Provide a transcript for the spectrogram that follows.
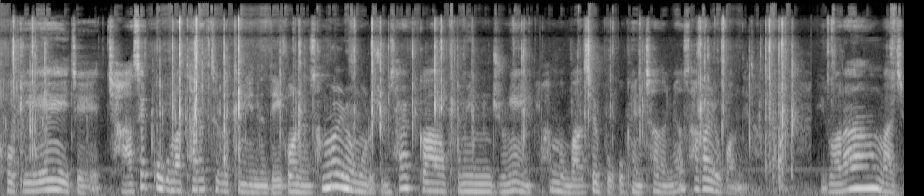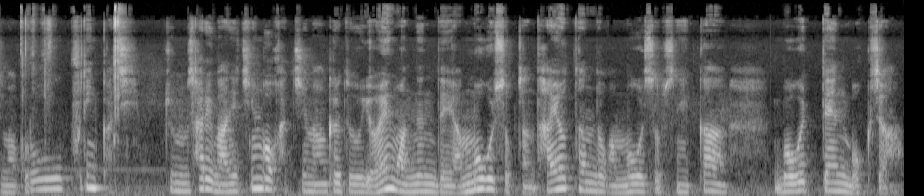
거기에 이제 자색 고구마 타르트 같은 게 있는데 이거는 선물용으로 좀 살까 고민 중에 한번 맛을 보고 괜찮으면 사가려고 합니다. 이거랑 마지막으로 푸딩까지. 좀 살이 많이 찐 것 같지만 그래도 여행 왔는데 안 먹을 수 없잖아. 다이어트 한다고 안 먹을 수 없으니까 먹을 땐 먹자.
